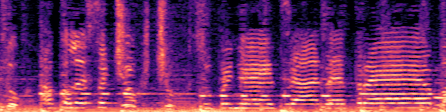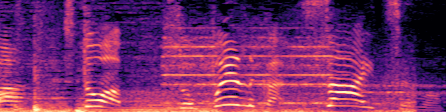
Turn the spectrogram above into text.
стук-стук, а колесо чух-чух, зупиняється де треба. Стоп! Зупинка Зайцево.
